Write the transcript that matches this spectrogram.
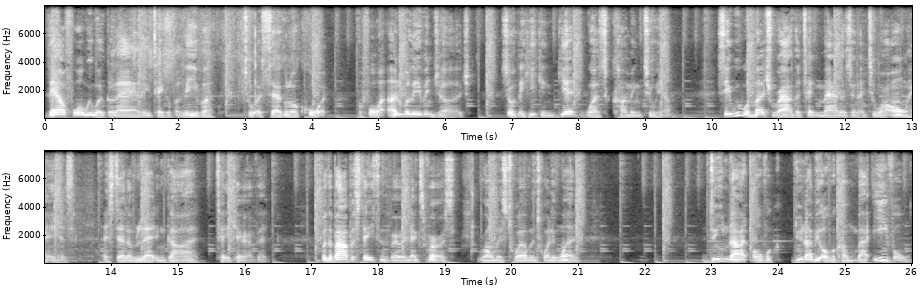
Therefore, we will gladly take a believer to a secular court before an unbelieving judge so that he can get what's coming to him. See, we would much rather take matters into our own hands instead of letting God take care of it. But the Bible states in the very next verse, Romans 12 and 21, do not over do not be overcome by evil,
